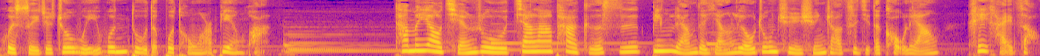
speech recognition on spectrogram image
会随着周围温度的不同而变化。他们要潜入加拉帕戈斯冰凉的洋流中去寻找自己的口粮——黑海藻。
